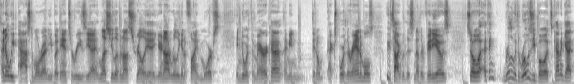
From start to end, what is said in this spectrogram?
I know we passed them already, but Antaresia, unless you live in Australia, you're not really gonna find morphs in North America. I mean, they don't export their animals. We've talked about this in other videos. So I think really with rosy boa, it's kind of got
